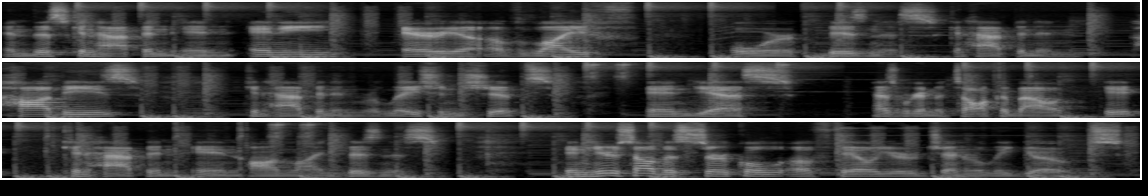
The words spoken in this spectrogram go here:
And this can happen in any area of life or business. It can happen in hobbies, can happen in relationships, and yes, as we're going to talk about, it can happen in online business. And here's how the circle of failure generally goes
